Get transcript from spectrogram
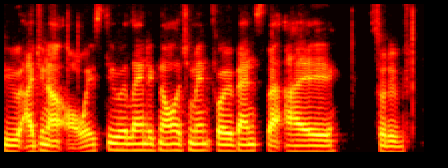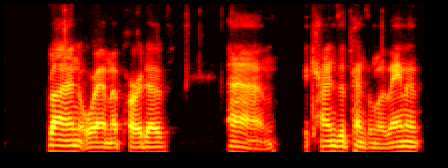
who i do not always do a land acknowledgement for events that i sort of run or am a part of. Um, it kind of depends on the land,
